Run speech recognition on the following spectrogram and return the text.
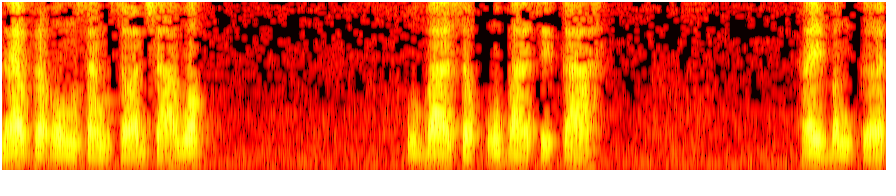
แล้วพระองค์สั่งสอนสาวก อุบาสกอุบาสิกา ให้บังเกิด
